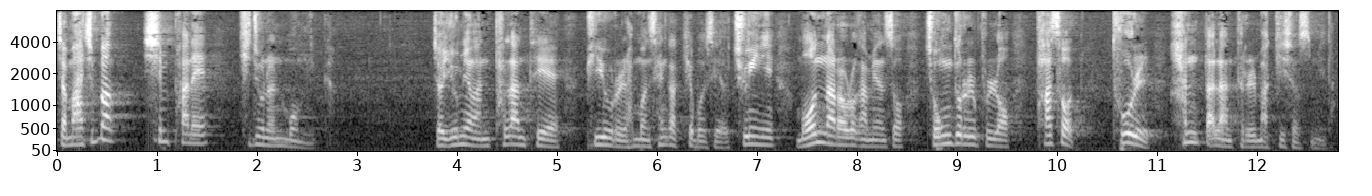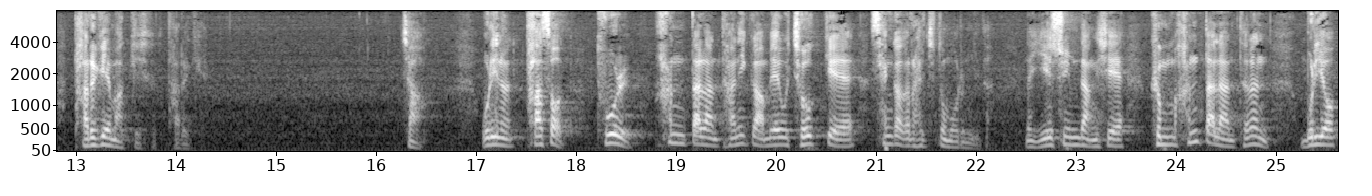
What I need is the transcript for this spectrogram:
자, 마지막 심판의 기준은 뭡니까? 저 유명한 탈란트의 비유를 한번 생각해 보세요. 주인이 먼 나라로 가면서 종들을 불러 다섯, 둘, 한 달란트를 맡기셨습니다. 다르게 맡기셨어요. 다르게. 자, 우리는 다섯, 둘, 한 달란트 하니까 매우 적게 생각을 할지도 모릅니다. 예수님 당시에 금 한 달란트는 무려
